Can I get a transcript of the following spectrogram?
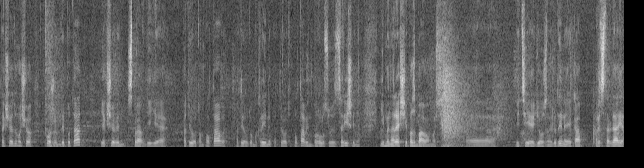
Так що я думаю, що кожен депутат, якщо він справді є патріотом Полтави, патріотом України, патріотом Полтави, він проголосує за це рішення. І ми нарешті позбавимось е, від цієї одіозної людини, яка представляє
